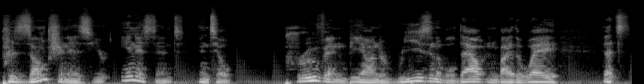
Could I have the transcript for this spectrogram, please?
presumption is you're innocent until proven beyond a reasonable doubt and by the way that's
